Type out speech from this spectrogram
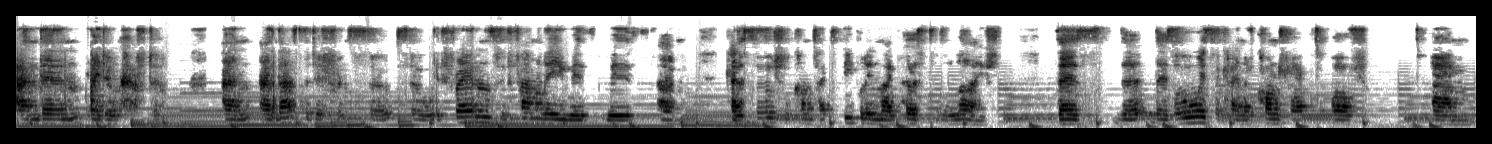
and then I don't have to. And, and that's the difference. So, so with friends, with family, with with um, kind of social contacts, people in my personal life, there's the, there's always a kind of contract of, um,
